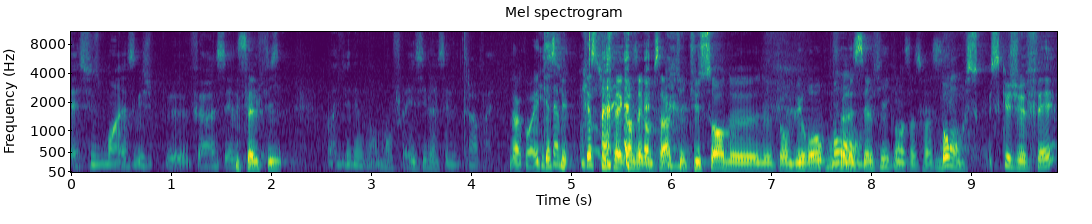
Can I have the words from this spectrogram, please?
excuse-moi, est-ce que je peux faire un selfie, selfie. mon frère, ici, là, c'est le travail. D'accord. Et, qu'est-ce que tu fais quand c'est comme ça? Tu, sors de, ton bureau pour faire le selfie? Comment ça se passe? Bon, ce, que je fais,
